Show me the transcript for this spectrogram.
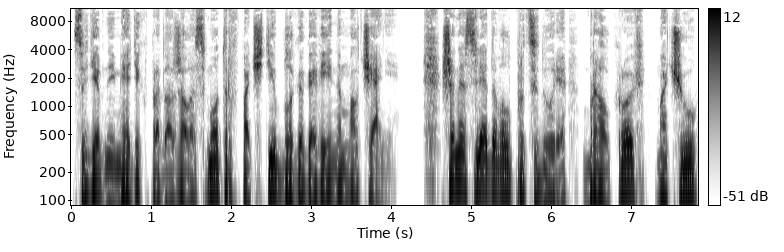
Судебный медик продолжал осмотр в почти благоговейном молчании. Шене следовал процедуре, брал кровь, мочу,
